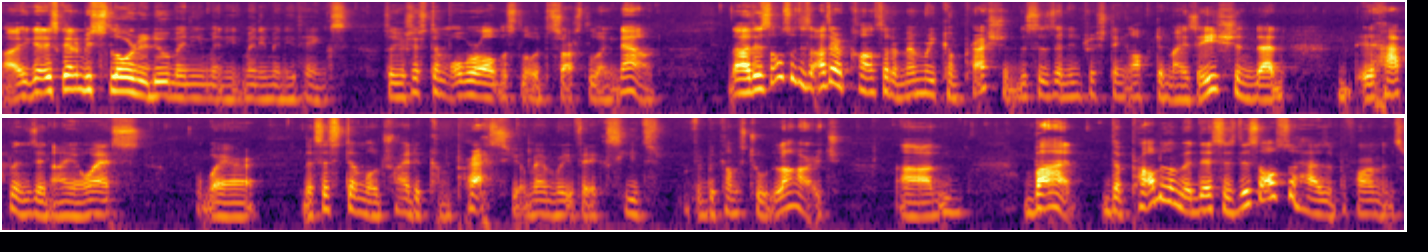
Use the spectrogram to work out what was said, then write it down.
Uh, gonna, it's gonna be slower to do many many many many things. So your system overall will slow start slowing down. Now there's also this other concept of memory compression. This is an interesting optimization that it happens in iOS, where the system will try to compress your memory if it exceeds if it becomes too large. Um, but the problem with this is this also has a performance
